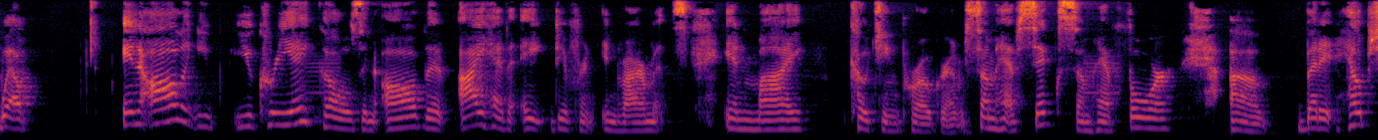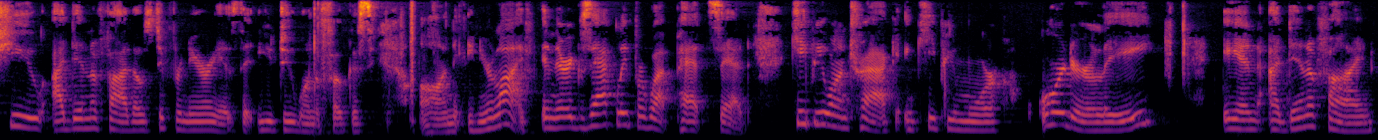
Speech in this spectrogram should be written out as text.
Well, in all of you, you create goals in all the. I have eight different environments in my coaching programs. Some have six, some have four, um, but it helps you identify those different areas that you do want to focus on in your life. And they're exactly for what Pat said keep you on track and keep you more orderly in identifying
